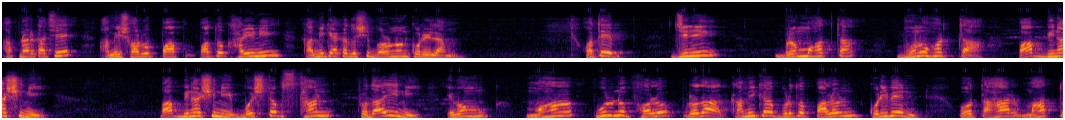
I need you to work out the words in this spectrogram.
আপনার কাছে আমি সর্বপাপ পাতক হারিণী কামিকা একাদশী বর্ণন করিলাম। অতএব যিনি ব্রহ্মহত্যা বনহত্যা পাপ বিনাশিনী পাপ বিনাশিনী, বৈষ্ণব স্থান প্রদায়িনী এবং মহাপূর্ণ ফল প্রদা কামিকা ব্রত পালন করিবেন ও তাহার মাহাত্ম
